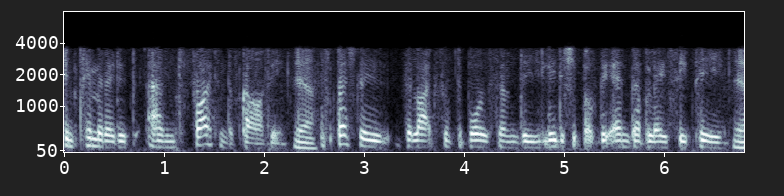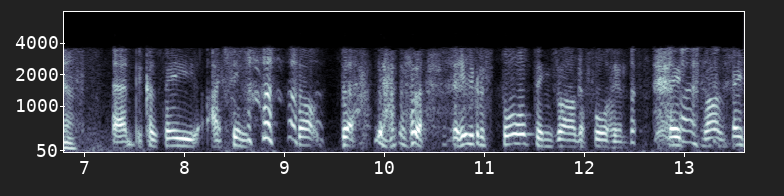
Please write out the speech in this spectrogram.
intimidated and frightened of Garvey, Yeah. especially the likes of Du Bois and the leadership of the NAACP, Yeah. uh, because they, I think, felt that, that he was going to spoil things rather for him. They, rather, they,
